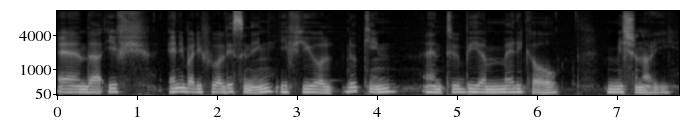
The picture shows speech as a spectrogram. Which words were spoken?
And uh, if anybody who are listening if you are looking and to be a medical missionary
